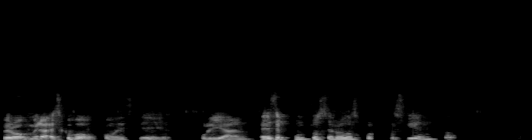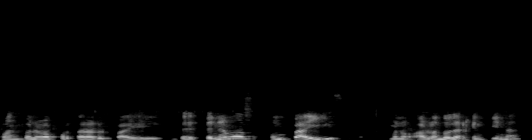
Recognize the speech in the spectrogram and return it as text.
Pero mira, es como, como dice Julián, ese 0.02%, ¿cuánto le va a aportar al país? Tenemos un país, bueno, hablando de Argentina,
